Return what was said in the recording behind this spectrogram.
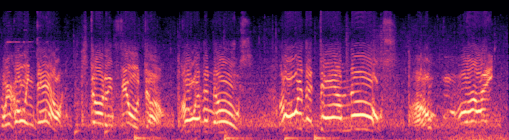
we're going down. Starting fuel dump. Lower the nose. Lower the damn nose! Oh my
